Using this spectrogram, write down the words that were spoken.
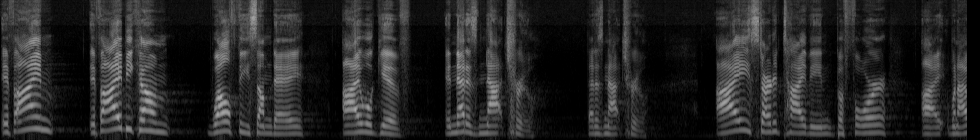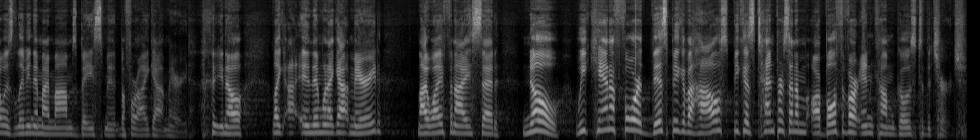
if I'm if I become wealthy someday, I will give. And that is not true. That is not true. I started tithing before I when I was living in my mom's basement before I got married. you know, like and then when I got married, my wife and I said, no, we can't afford this big of a house because 10% of our, both of our income goes to the church.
